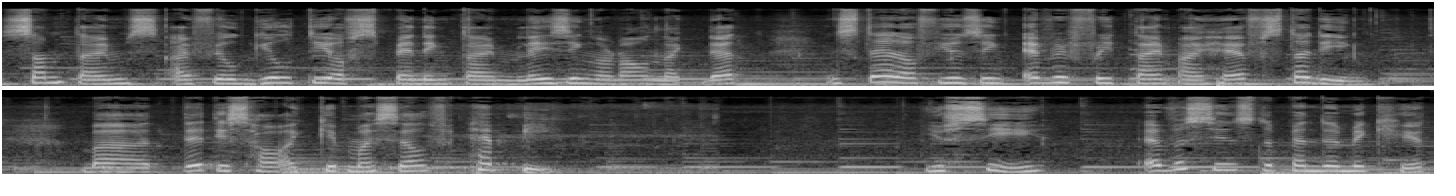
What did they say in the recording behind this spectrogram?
sometimes I feel guilty of spending time lazing around like that instead of using every free time I have studying. But that is how I keep myself happy. You see, ever since the pandemic hit,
